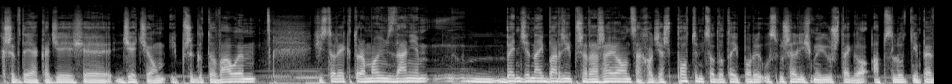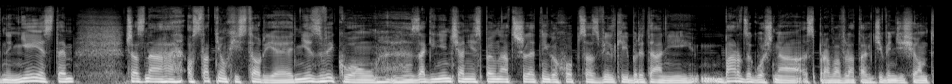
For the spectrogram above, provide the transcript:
krzywdę, jaka dzieje się dzieciom i przygotowałem historię, która moim zdaniem będzie najbardziej przerażająca, chociaż po tym, co do tej pory usłyszeliśmy, już tego absolutnie pewny nie jestem. Czas na ostatnią historię, niezwykłą, e, zaginięcia niespełna trzyletniego chłopca z Wielkiej Brytanii. Bardzo głośna sprawa w latach 90.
